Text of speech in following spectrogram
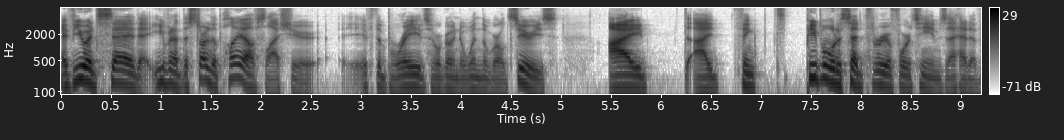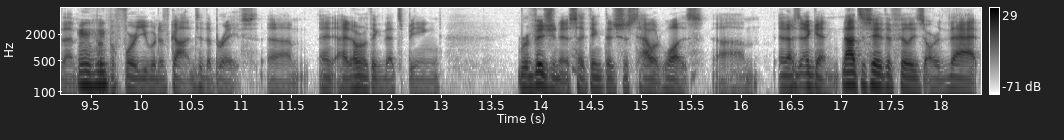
if you had said even at the start of the playoffs last year, if the Braves were going to win the World Series, I, I think t- people would have said three or four teams ahead of them b- before you would have gotten to the Braves. Um, and I don't think that's being revisionist. I think that's just how it was. Um, and again, not to say the Phillies are that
